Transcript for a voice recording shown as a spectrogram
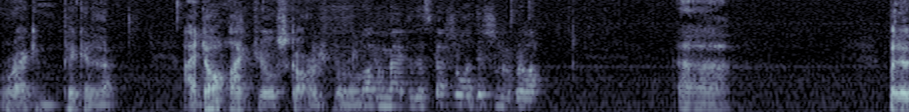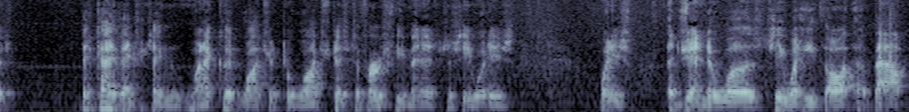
where I can pick it up. I don't like Joe Scarborough. Welcome back to the special edition of. Uh, but it's been kind of interesting when I could watch it to watch just the first few minutes to see what his what his agenda was, see what he thought about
